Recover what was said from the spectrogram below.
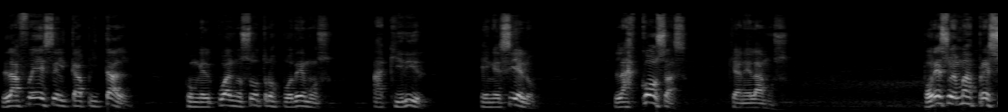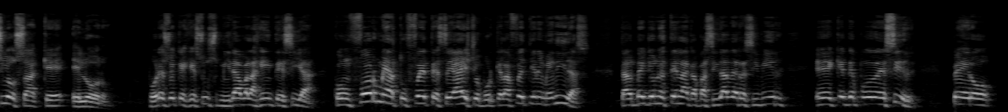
La fe es el capital con el cual nosotros podemos adquirir en el cielo las cosas que anhelamos. Por eso es más preciosa que el oro. Por eso es que Jesús miraba a la gente y decía, conforme a tu fe te sea hecho, porque la fe tiene medidas. Tal vez yo no esté en la capacidad de recibir, eh, ¿qué te puedo decir? Pero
